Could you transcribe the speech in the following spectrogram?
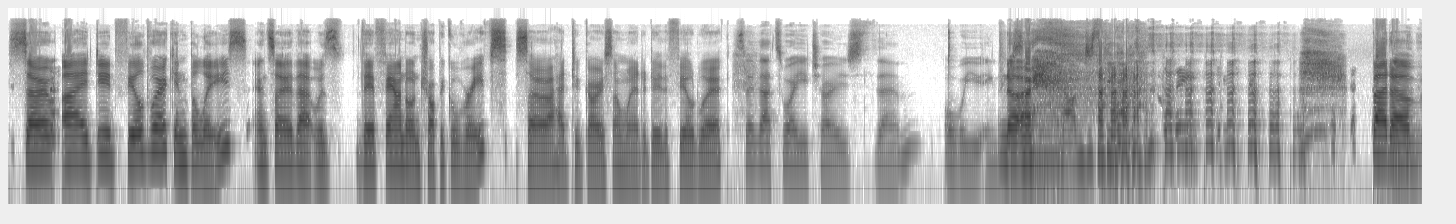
So I did field work in Belize, and so that was they're found on tropical reefs. So I had to go somewhere to do the field work. So that's why you chose them, or were you interested? No. no I'm just kidding. But um,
